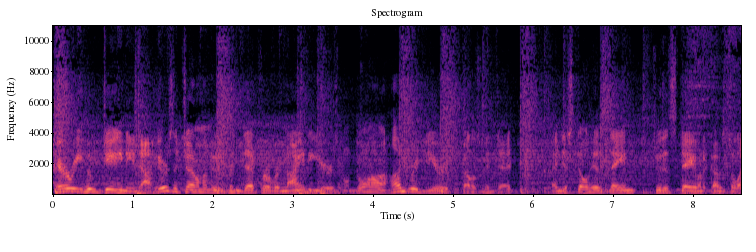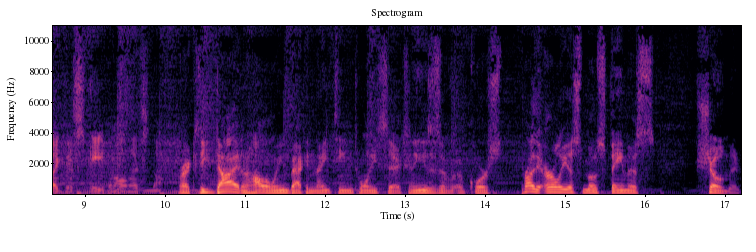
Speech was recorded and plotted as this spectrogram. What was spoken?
Harry Houdini. Now, here's a gentleman who's been dead for over 90 years, going on 100 years, the fellow's been dead, and you still his name to this day when it comes to, like, escape and all that stuff. Right, because he died on Halloween back in 1926, and he's, of, of course, probably the earliest, most famous showman,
